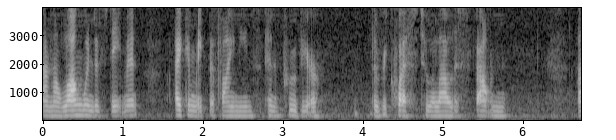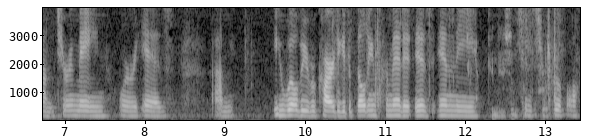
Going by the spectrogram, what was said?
on a long-winded statement, I can make the findings and approve your the request to allow this fountain um, to remain where it is. Um, You will be required to get a building permit. It is in the Conditions of condition approval. approval.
